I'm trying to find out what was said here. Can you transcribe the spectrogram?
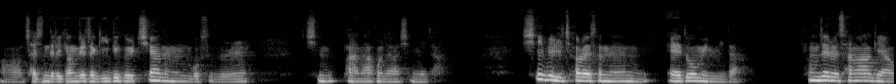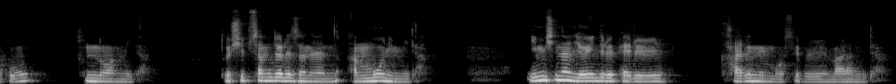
어, 자신들의 경제적 이득을 취하는 모습을 심판하고자 하십니다. 11절에서는 에돔입니다. 형제를 상하게 하고 분노합니다. 또 13절에서는 암몬입니다. 임신한 여인들의 배를 가르는 모습을 말합니다.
